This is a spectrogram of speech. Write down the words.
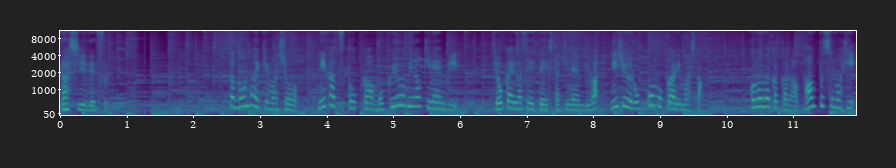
らしいです。さあどんどん行きましょう。2月10日木曜日の記念日。協会が制定した記念日は26項目ありました。この中からパンプスの日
